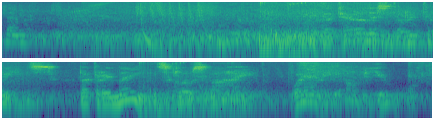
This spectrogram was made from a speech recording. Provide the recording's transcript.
Them. The Teralyst retreats, but remains close by, wary of you.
